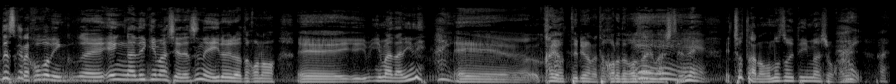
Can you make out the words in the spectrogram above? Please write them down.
ですからここに、えー縁ができましてですね、いろいろとこの、えー、いまだにね、えー通ってるようなところでございましてね、ちょっとあの覗いてみましょうかね。はい。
